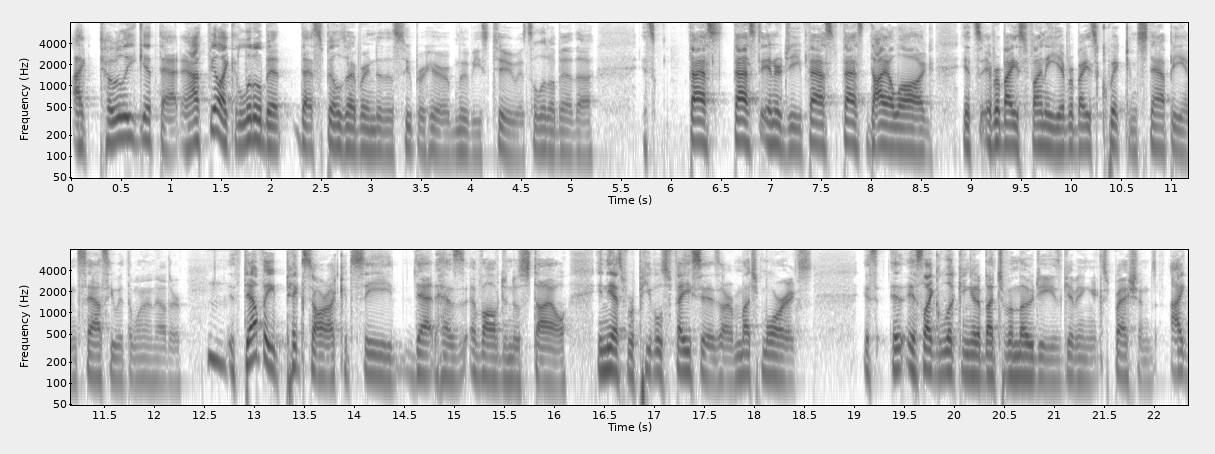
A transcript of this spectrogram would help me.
I totally get that. And I feel like a little bit that spills over into the superhero movies too. It's a little bit of the, it's fast fast energy, fast fast dialogue. It's everybody's funny, everybody's quick and snappy and sassy with one another. Hmm. It's definitely Pixar. I could see that has evolved into style. And yes, where people's faces are much more. Ex- it's it's like looking at a bunch of emojis giving expressions. I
